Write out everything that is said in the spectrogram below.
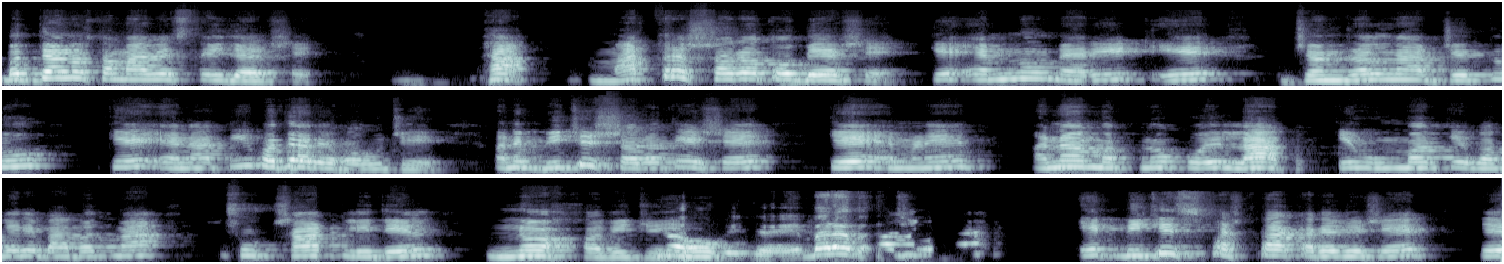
બધાનો સમાવેશ થઈ જાય છે. હા માત્ર શરતો બે છે કે એમનું મેરિટ એ જનરલના જેટલું કે એનાથી વધારે હોવું જોઈએ. અને બીજી શરત એ છે કે એમણે અનામતનો કોઈ લાભ કે ઉંમર કે વગેરે બાબતમાં છૂટછાટ લીધેલ ન હોવી જોઈએ. બરાબર. એક બીજી સ્પષ્ટતા કરેલી છે કે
